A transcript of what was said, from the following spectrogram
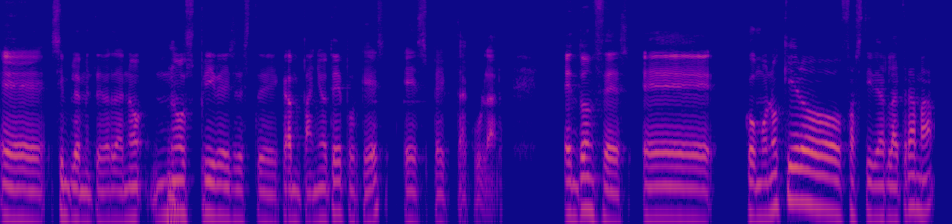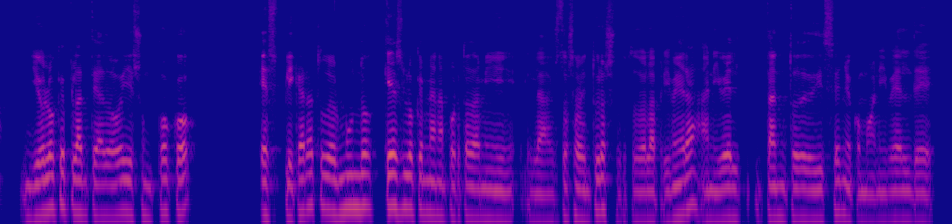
Eh, simplemente, ¿verdad? No, no mm. os privéis de este campañote porque es espectacular. Entonces, eh, como no quiero fastidiar la trama, yo lo que he planteado hoy es un poco explicar a todo el mundo qué es lo que me han aportado a mí las dos aventuras, sobre todo la primera, a nivel tanto de diseño como a nivel de,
